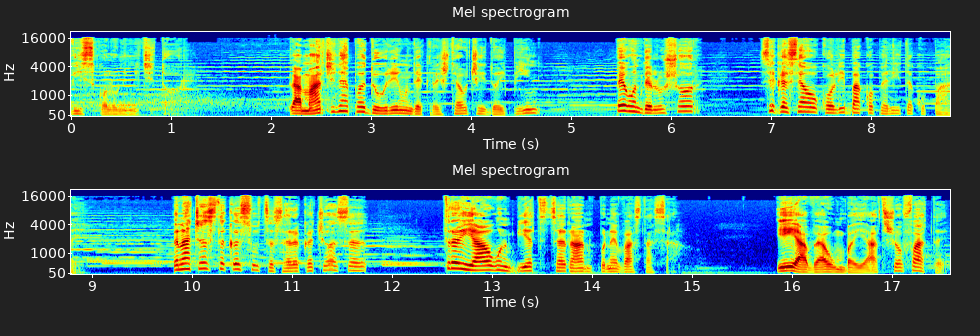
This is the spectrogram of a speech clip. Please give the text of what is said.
viscolul nimicitor. La marginea pădurii unde creșteau cei doi pini, pe un delușor se găsea o colibă acoperită cu paie. În această căsuță sărăcăcioasă trăia un biet țăran cu nevasta sa. Ei aveau un băiat și o fată,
